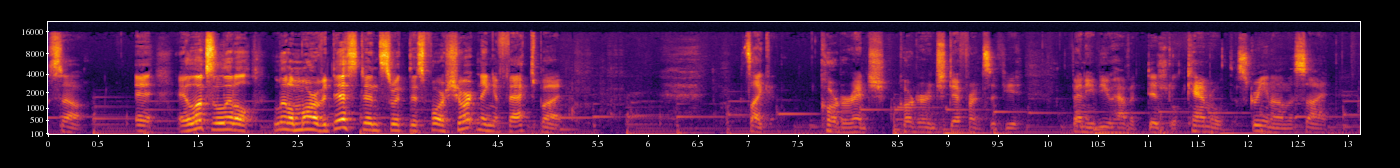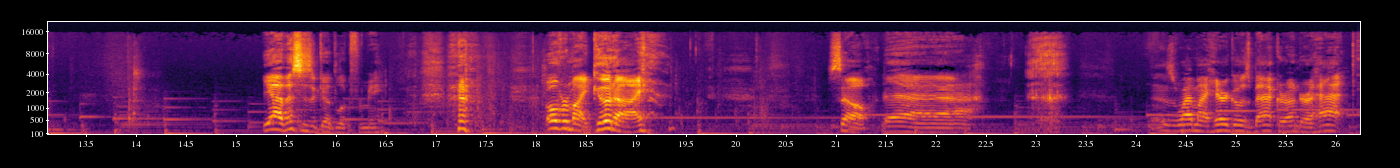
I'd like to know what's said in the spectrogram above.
So, it, it looks a little, little more of a distance with this foreshortening effect, but it's like quarter inch, quarter inch difference if you, if any of you have a digital camera with the screen on the side. Yeah, this is a good look for me. Over my good eye. so, yeah. This is why my hair goes back or under a hat.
